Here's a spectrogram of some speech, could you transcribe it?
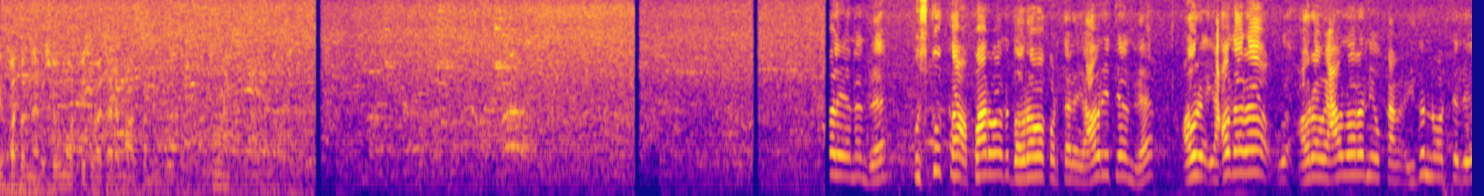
ಇಪ್ಪತ್ತೊಂದನೇ ಶಿವಮೂರ್ತಿ ಶಿವಾಚಾರ್ಯ ಮಹಾಸ್ವಾಮಿಗಳು ಹಾಂ. ಏನಂದ್ರೆ ಅಪಾರವಾದ ಗೌರವ ಕೊಡ್ತಾರೆ. ಯಾವ ರೀತಿ ಅಂದ್ರೆ ಅವ್ರು ಯಾವ್ದಾರ ಅವ್ರ ಯಾವ್ದಾರ ನೀವು ಕ ಇದನ್ನ ನೋಡ್ತೀರಿ,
